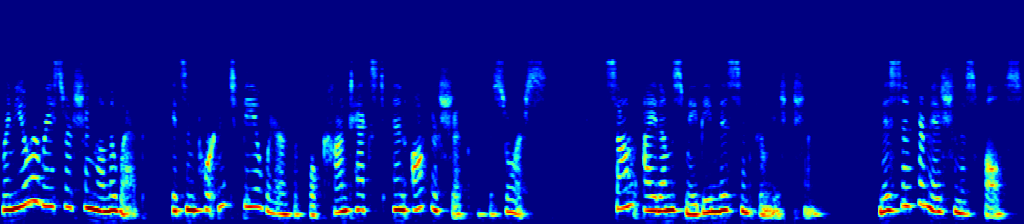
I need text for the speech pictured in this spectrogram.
When you are researching on the web, it's important to be aware of the full context and authorship of the source. Some items may be misinformation. Misinformation is false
